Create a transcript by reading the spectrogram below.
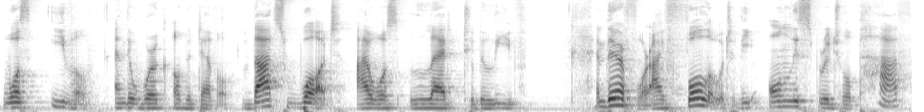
was evil and the work of the devil. That's what I was led to believe. And therefore, I followed the only spiritual path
